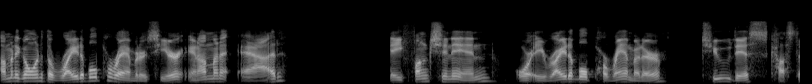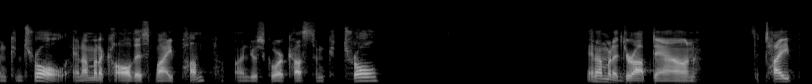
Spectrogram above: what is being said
I'm gonna go into the writable parameters here and I'm gonna add a function in or a writable parameter to this custom control. And I'm going to call this my pump underscore custom control. And I'm going to drop down the type.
